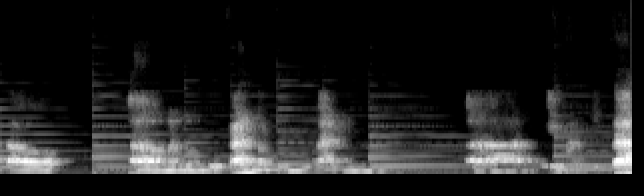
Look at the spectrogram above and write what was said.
atau uh, menumbuhkan pertumbuhan uh, iman kita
